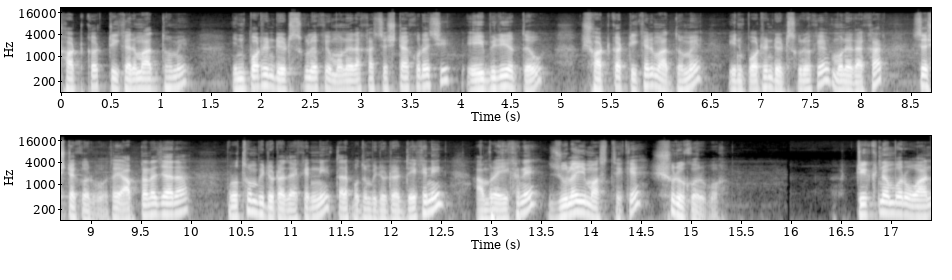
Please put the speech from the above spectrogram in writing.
শর্টকাট ট্রিকের মাধ্যমে ইম্পর্টেন্ট ডেটসগুলোকে মনে রাখার চেষ্টা করেছি। এই ভিডিওতেও শর্টকাট ট্রিকের মাধ্যমে ইম্পর্টেন্ট ডেটসগুলোকে মনে রাখার চেষ্টা করব। তাই আপনারা যারা প্রথম ভিডিওটা দেখেননি, তারা প্রথম ভিডিওটা দেখে নিন। আমরা এখানে জুলাই মাস থেকে শুরু করব। ট্রিক নম্বর ওয়ান,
